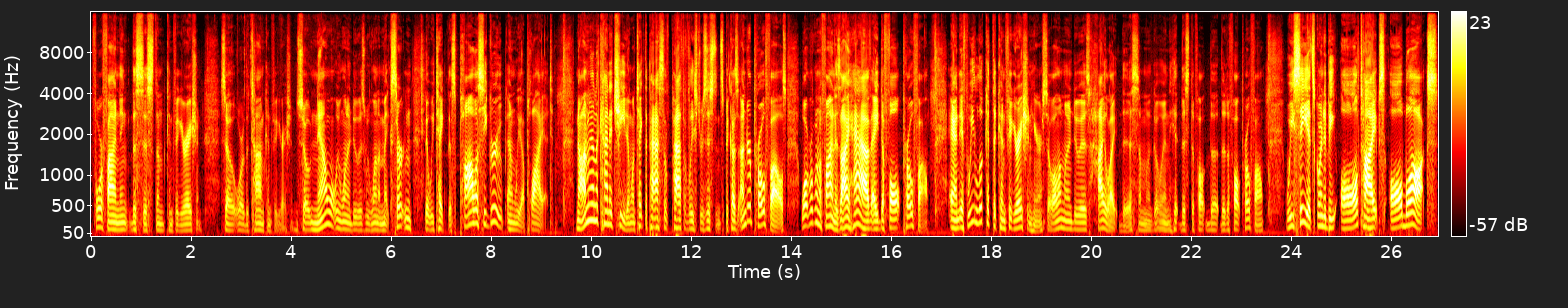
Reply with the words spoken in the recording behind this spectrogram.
for finding the system configuration. So, or the time configuration. So now what we want to do is we want to make certain that we take this policy group and we apply it. Now I'm going to kind of cheat. I'm going to take the passive path of least resistance because under profiles, what we're going to find is I have a default profile. And if we look at the configuration here, so all I'm going to do is highlight this. I'm going to go in and hit this default, the, the default profile. We see it's going to be all types, all blocks,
